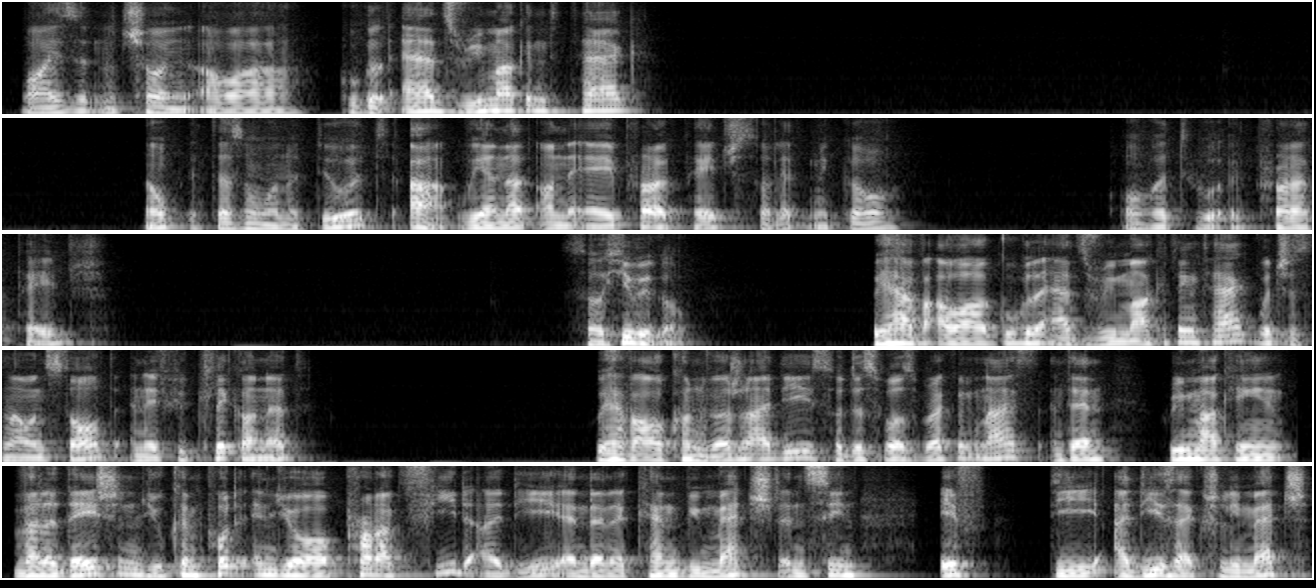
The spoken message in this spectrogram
why is it not showing our Google Ads remarketing tag? Nope, it doesn't want to do it. Ah, we are not on a product page, so let me go over to a product page. So here we go. We have our Google Ads remarketing tag, which is now installed. And if you click on it, we have our conversion ID. So this was recognized. And then remarketing validation, you can put in your product feed ID and then it can be matched and seen if the IDs actually match.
